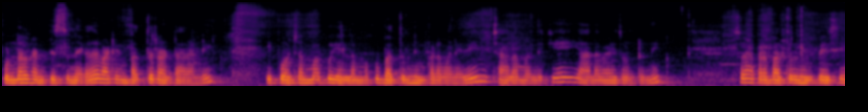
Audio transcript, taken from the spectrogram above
కుండలు కనిపిస్తున్నాయి కదా వాటిని బత్తులు అంటారండి. ఈ పోచమ్మకు ఎల్లమ్మకు బత్తులు నింపడం అనేది చాలామందికి ఆనవాయితీ ఉంటుంది. సో అక్కడ బత్తులు నింపేసి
